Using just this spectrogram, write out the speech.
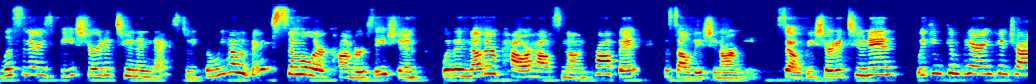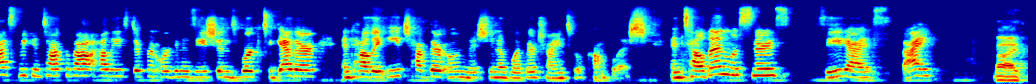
Listeners, be sure to tune in next week when we have a very similar conversation with another powerhouse nonprofit, the Salvation Army. So be sure to tune in. We can compare and contrast. We can talk about how these different organizations work together and how they each have their own mission of what they're trying to accomplish. Until then, listeners, see you guys. Bye. Bye.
